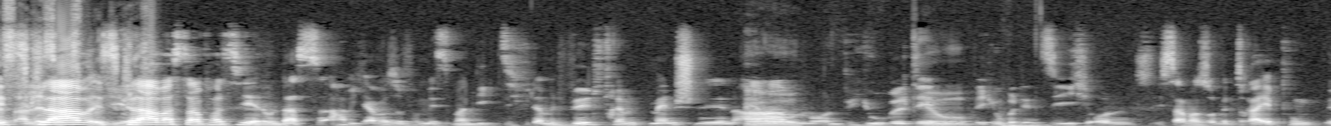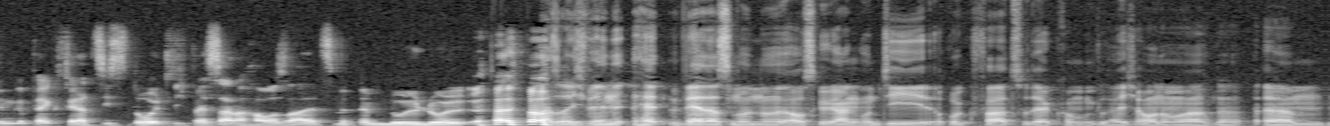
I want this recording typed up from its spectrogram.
ist, ist klar, ist klar, was da passiert. Und das habe ich einfach so vermisst. Man liegt sich wieder mit wildfremden Menschen in den Armen jo. und bejubelt den, bejubelt den Sieg. Und ich sag mal so, mit drei Punkten im Gepäck fährt sich deutlich besser nach Hause als mit einem 0-0. also ich wäre das 0-0 ausgegangen und die Rückfahrt, zu der kommen gleich auch nochmal. Ne? Ähm,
